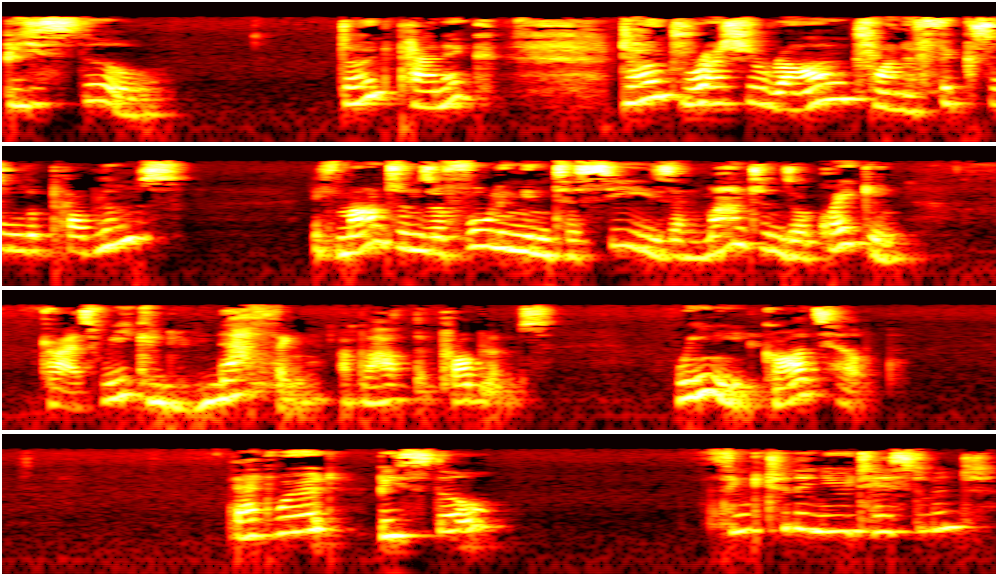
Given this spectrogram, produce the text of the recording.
Be still. Don't panic. Don't rush around trying to fix all the problems. if mountains are falling into seas and mountains are quaking, guys, we can do nothing about the problems. We need God's help. That word, be still, think to the New Testament.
